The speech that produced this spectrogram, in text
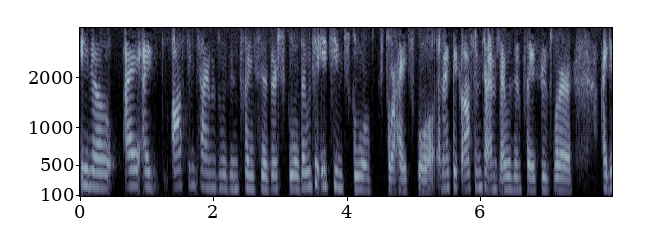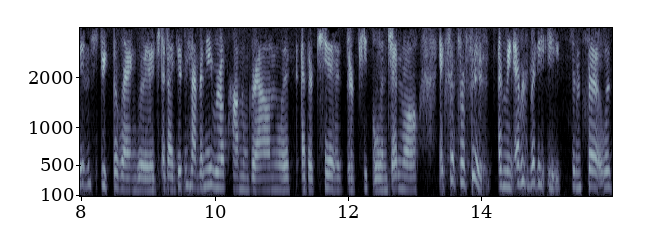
you know, I, I oftentimes was in places or schools. I went to 18 schools before high school, and I think oftentimes I was in places where I didn't speak the language and I didn't have any real common ground with other kids or people in general, except for food. I mean, everybody eats, and so it was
